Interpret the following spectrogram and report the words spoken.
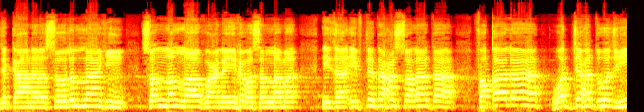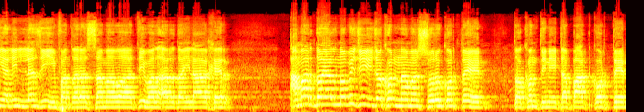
যে কানা রাসূলুল্লাহি সাল্লাল্লাহু আলাইহি ওয়াসাল্লাম ইজা ইফতাতাহা সালাতা فقال وجهت وجهي للذي فطر السماوات والارض الى اخر আমার দয়াল নবীজি যখন নামাজ শুরু করতেন তখন তিনি এটা পাঠ করতেন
